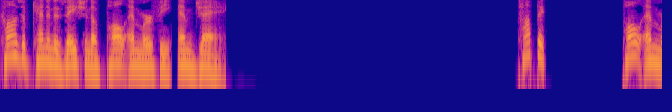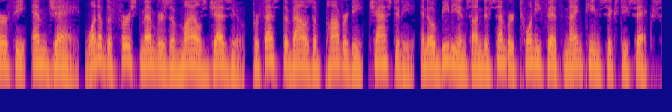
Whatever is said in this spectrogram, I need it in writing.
Cause of canonization of Paul M. Murphy, M.J. Paul M. Murphy, M.J., one of the first members of Miles Jesu, professed the vows of poverty, chastity, and obedience on December 25, 1966.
